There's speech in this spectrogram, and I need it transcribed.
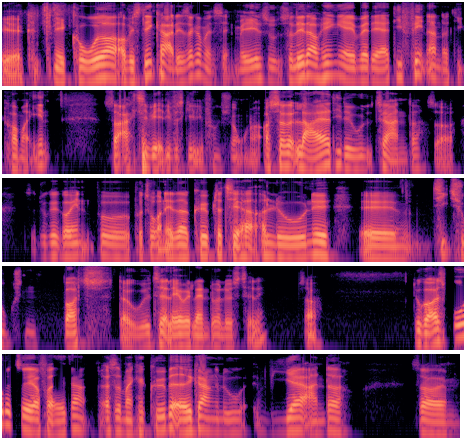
øh, knække koder. Og hvis det ikke har det, så kan man sende mails ud. Så lidt afhængig af, hvad det er, de finder, når de kommer ind, så aktiverer de forskellige funktioner. Og så leger de det ud til andre. Så, så du kan gå ind på, på Tornet og købe dig til at, at låne øh, 10.000 bots derude til at lave et eller andet, du har lyst til. Ikke? Så du kan også bruge det til at få adgang. Altså man kan købe adgang nu via andre så øhm,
